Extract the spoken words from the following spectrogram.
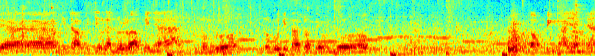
Ya kita kecilkan dulu apinya. Nunggu nunggu kita sote untuk topping ayamnya.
